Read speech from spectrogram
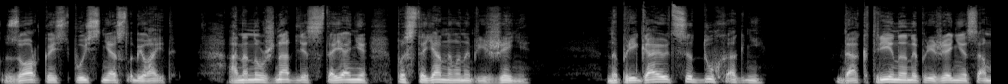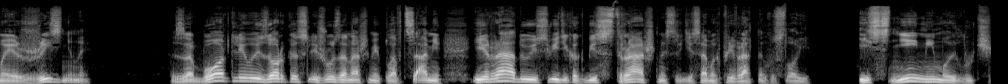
Зоркость пусть не ослабевает. Она нужна для состояния постоянного напряжения. Напрягаются дух огни. Доктрина напряжения самая жизненная. Заботливо и зорко слежу за нашими пловцами и радуюсь, видя, как бесстрашны среди самых превратных условий. И с ними мой луч.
